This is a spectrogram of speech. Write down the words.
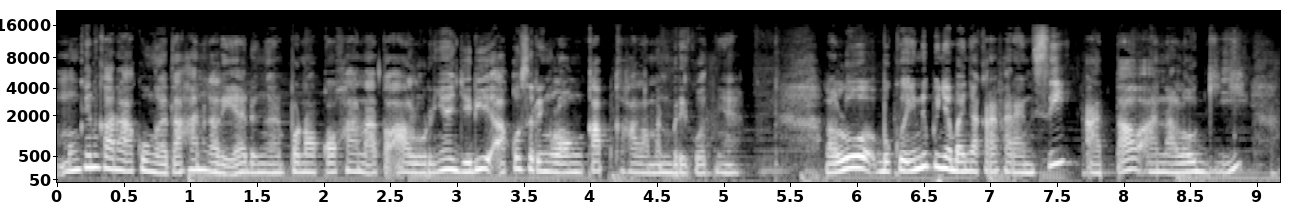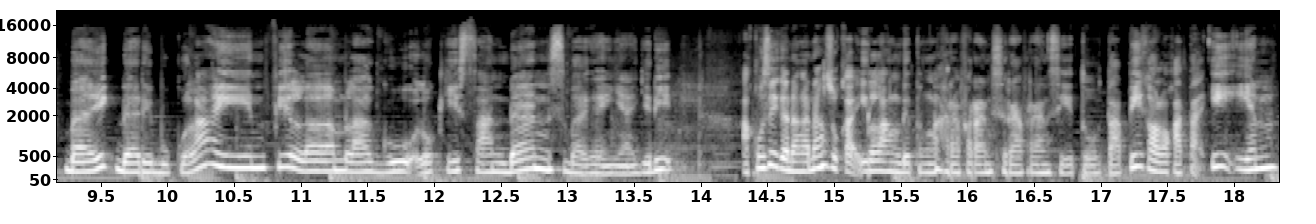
mungkin karena aku nggak tahan kali ya dengan penokohan atau alurnya, jadi aku sering longkap ke halaman berikutnya. Lalu buku ini punya banyak referensi atau analogi, baik dari buku lain, film, lagu, lukisan, dan sebagainya. Jadi aku sih kadang-kadang suka hilang di tengah referensi-referensi itu. Tapi kalau kata Iin,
